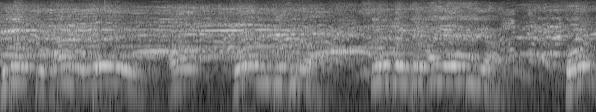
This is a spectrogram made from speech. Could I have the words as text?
வினோத் பாருங்க அவன் சூப்பர் கொத்தி ஏறியா தோல்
